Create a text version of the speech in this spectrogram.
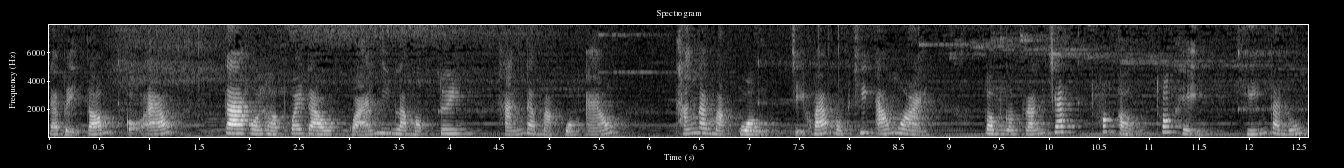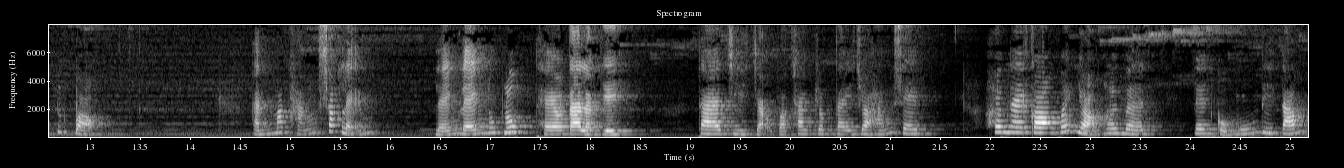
đã bị tóm cổ áo. Ta hồi hộp quay đầu, quả nhiên là Mộc Tuyên, hắn đang mặc quần áo. Hắn đang mặc quần, chỉ khoác một chiếc áo ngoài. Vòng ngực rắn chắc, thoát ẩn, thoát hiện, khiến ta nuốt nước bọt. Ánh mắt hắn sắc lẻm, Lén lén lúc lúc, theo ta làm gì? Ta chì chậu và khăn trong tay cho hắn xem. Hôm nay con quét dọn hơi mệt, Nên cũng muốn đi tắm.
